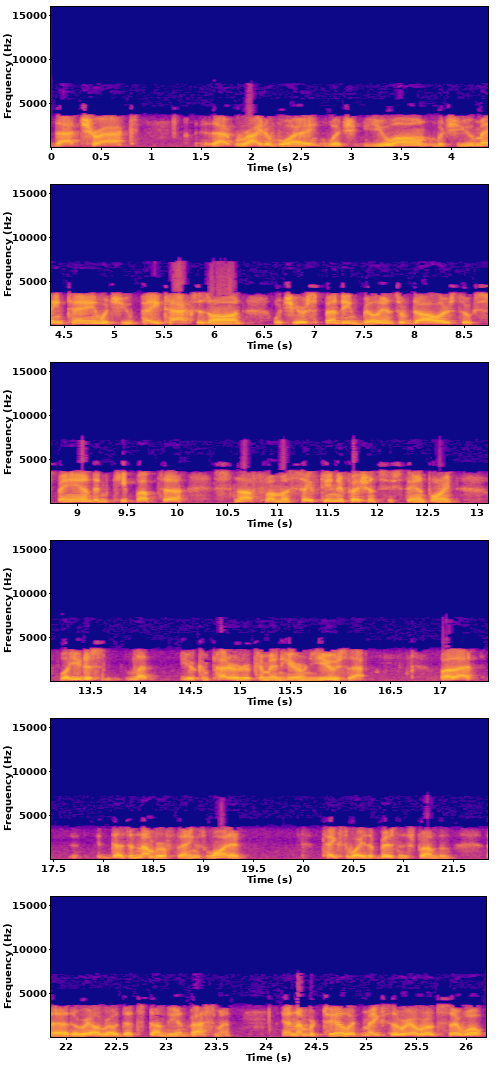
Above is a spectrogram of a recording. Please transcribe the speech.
that track, that right of way, which you own, which you maintain, which you pay taxes on, which you're spending billions of dollars to expand and keep up to snuff from a safety and efficiency standpoint. Well, you just let your competitor come in here and use that. Well, that does a number of things. One, it takes away the business from the, uh, the railroad that's done the investment. And number two, it makes the railroad say, well,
